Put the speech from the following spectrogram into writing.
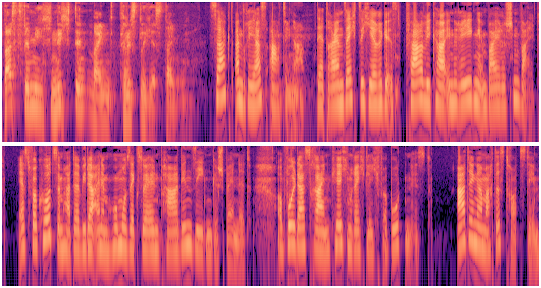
Passt für mich nicht in mein christliches Denken. Sagt Andreas Artinger. Der 63-Jährige ist Pfarrvikar in Regen im Bayerischen Wald. Erst vor kurzem hat er wieder einem homosexuellen Paar den Segen gespendet, obwohl das rein kirchenrechtlich verboten ist. Artinger macht es trotzdem,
